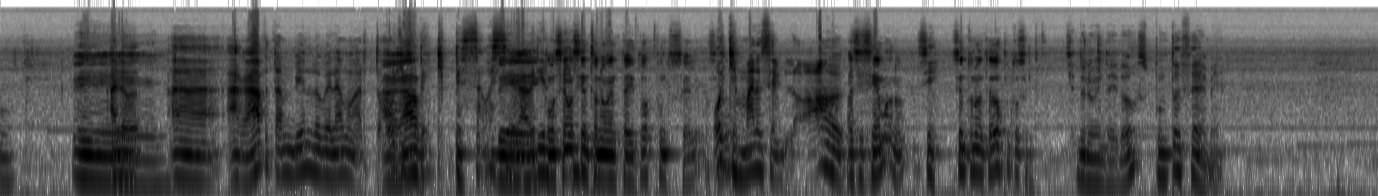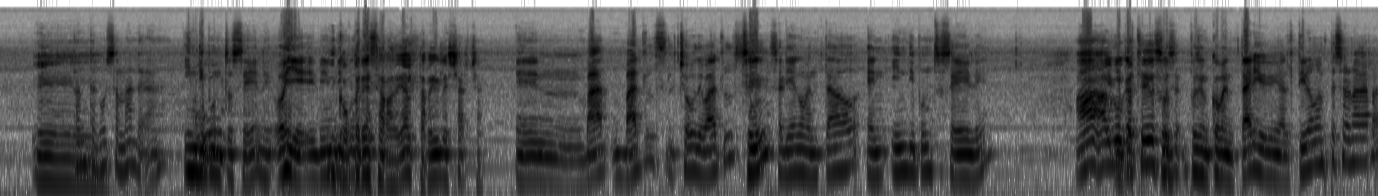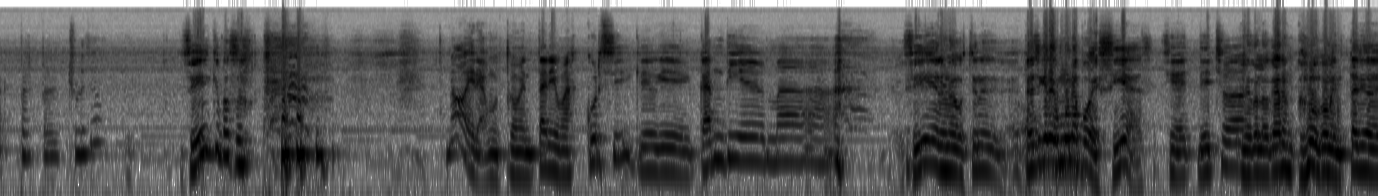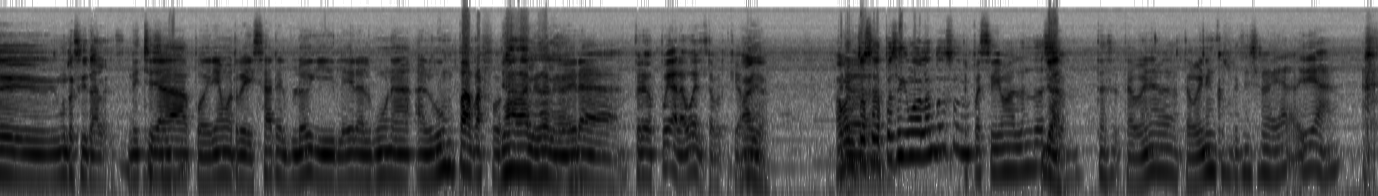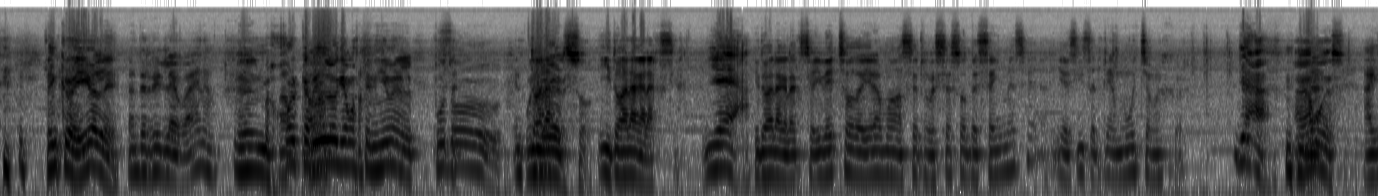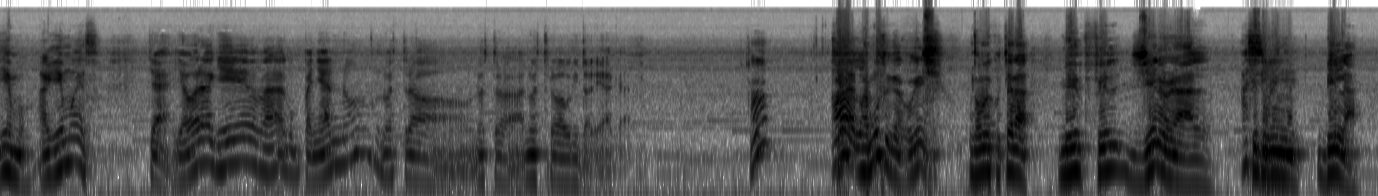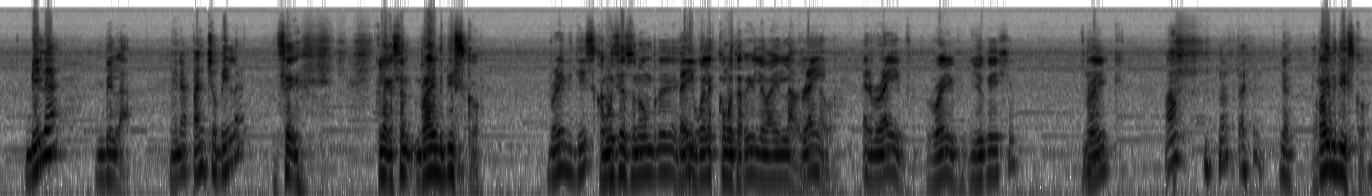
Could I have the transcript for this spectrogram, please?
eh, A, lo- a, a Gap también lo pelamos harto. A Uy, qué Gap, pe- qué pesado ese de, Gabriel. ¿Cómo se llama? Pinto. 192.cl. Uy, qué malo ese blog. Así se llama, ¿no? Sí. 192.cl. 192.fm. Eh, Tanta cosa mala, ¿eh? Indie.cl. Oye, en, Indie- Incompetencia radial, terrible charcha. En Bat- Battles, el show de Battles, Sí. salía comentado en indie.cl. Ah, algo caché de eso. Puse, puse un comentario y al tiro me empezaron a agarrar para el chuleteo. ¿Sí? ¿Qué pasó? No, era un comentario más cursi. Creo que Candy es más. Sí, era una cuestión. Parece que era como una poesía. Sí, de, hecho, Lo colocaron como comentario de un recital. de hecho ya podríamos revisar el blog y leer alguna algún párrafo. Ya, dale, dale. Pero, dale. era, pero después a la vuelta, porque Ah, ya. Ah, bueno, entonces después seguimos hablando de eso. ¿no? después seguimos hablando de Ya. eso. Está, está buena, está buena en competencia radial hoy día. Está increíble. Está terrible, bueno. El mejor capítulo que hemos tenido en el puto En toda la- universo. y toda la galaxia. Yeah. Y toda la galaxia. Y de hecho deberíamos hacer recesos de seis meses y así saldría mucho mejor. Ya, hagamos Ya, eso. Hagamos, hagamos eso. Ya, y ahora que va a acompañarnos nuestro, nuestro, nuestro auditorio acá. ¿Ah? Ah, la música, ok. Vamos a escuchar a Midfield General. Ah, sí. Vila. ¿Vila? Vila. Mira, Pancho Pila. Sí. Con la canción Rave Disco. Brave Disco. Como dice su nombre, Rave. igual es como terrible bailable. Rave. El Rave. Rave. ¿Y yo qué dije? No. Rave. Ah, No, está bien. ya. Rave Disco.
